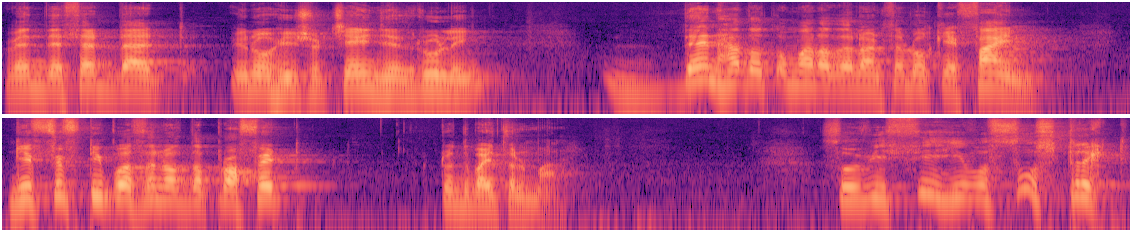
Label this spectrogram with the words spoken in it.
when they said that, you know, he should change his ruling, then Hazrat Umar said, okay, fine, give 50% of the profit to the Baitul Mal. So we see he was so strict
